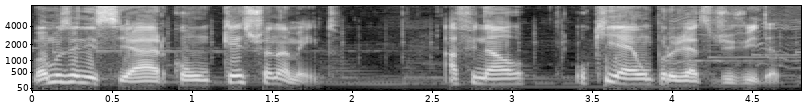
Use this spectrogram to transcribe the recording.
Vamos iniciar com um questionamento. Afinal, o que é um projeto de vida?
